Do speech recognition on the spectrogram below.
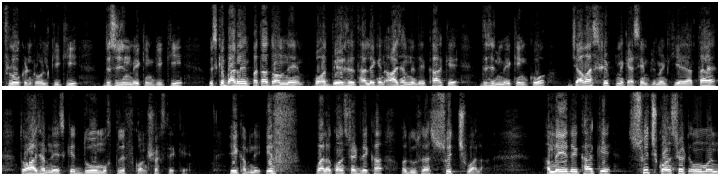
فلو کنٹرول کی کی ڈسیزن میکنگ کی کی۔ اس کے بارے میں پتا تو ہم نے بہت دیر سے تھا، لیکن آج ہم نے دیکھا کہ ڈسیزن میکنگ کو جاوا اسکرپٹ میں کیسے امپلیمنٹ کیا جاتا ہے۔ تو آج ہم نے اس کے دو مختلف کانسٹرکٹس دیکھے۔ ایک ہم نے اف والا کانسٹرکٹ دیکھا اور دوسرا سوئچ والا۔ ہم نے یہ دیکھا کہ سوئچ کانسٹرکٹ عموماً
